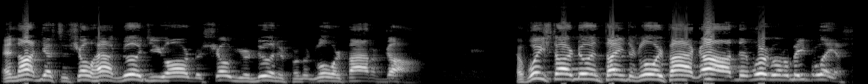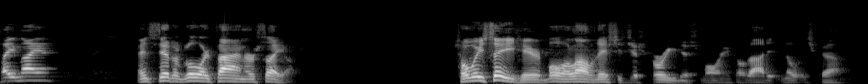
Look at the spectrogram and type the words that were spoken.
and not just to show how good you are, but show you're doing it for the glorified of God. If we start doing things to glorify God, then we're going to be blessed. Amen. Instead of glorifying ourselves. So we see here, boy, a lot of this is just free this morning because I didn't know it was coming.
